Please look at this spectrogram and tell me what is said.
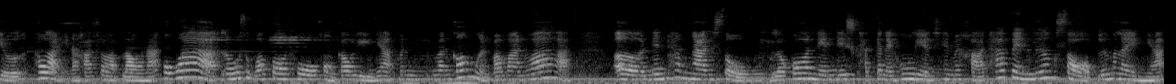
เยอะเท่าไหร่นะคะสำหรับเรานะ เพราะว่าเรารู้สึกว่าปอโทของเกาหลีเนี่ยมันมันก็เหมือนประมาณว่า เเน้นทำงานส่งแล้วก็เน้นดิสคัทกันในห้องเรียนใช่ไหมคะ ถ้าเป็นเรื่องสอบเรื่องอะไรอย่างเงี้ย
